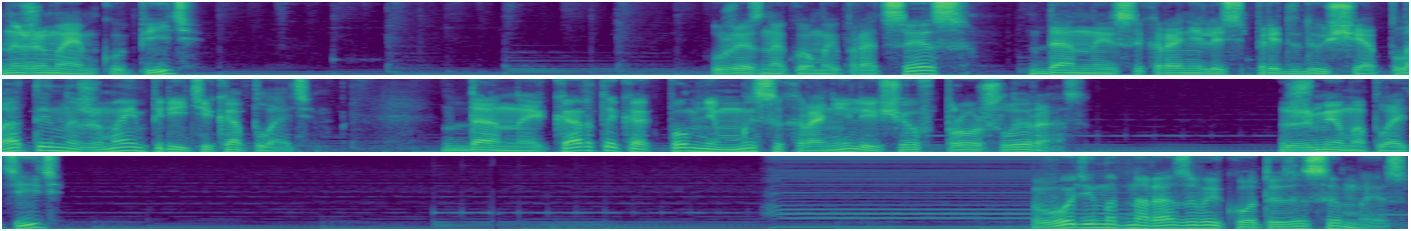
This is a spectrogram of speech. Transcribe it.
Нажимаем «Купить». Уже знакомый процесс. Данные сохранились с предыдущей оплаты. Нажимаем «Перейти к оплате». Данные карты, как помним, мы сохранили еще в прошлый раз. Жмем «Оплатить». Вводим одноразовый код из СМС.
